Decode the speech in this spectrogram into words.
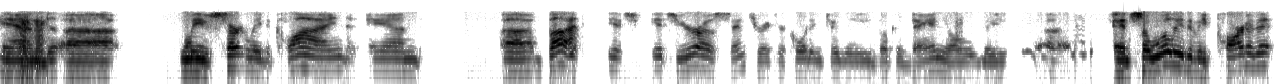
and uh, we've certainly declined, and uh, but it's it's Eurocentric according to the Book of Daniel, the uh, and so we'll either be part of it.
